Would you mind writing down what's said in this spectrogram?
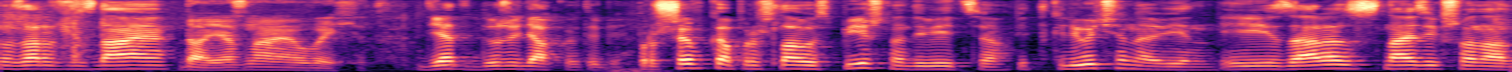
Назар вже знає. Да, я знаю вихід. Дід, дуже дякую тобі. Прошивка пройшла успішно. Дивіться, підключена він. І зараз Назік, що треба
